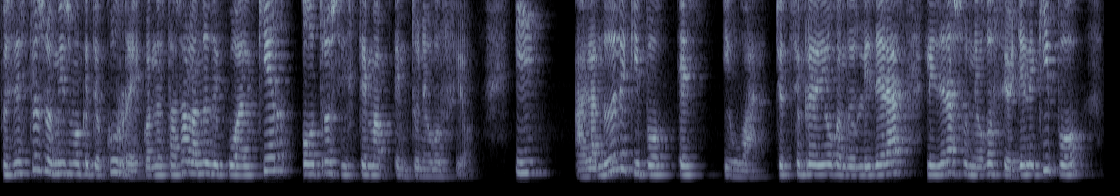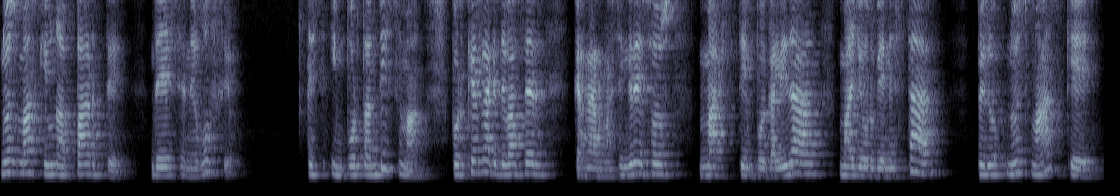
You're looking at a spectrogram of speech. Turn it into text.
Pues esto es lo mismo que te ocurre cuando estás hablando de cualquier otro sistema en tu negocio. Y hablando del equipo es igual. Yo siempre digo, cuando lideras, lideras un negocio y el equipo no es más que una parte de ese negocio. Es importantísima porque es la que te va a hacer ganar más ingresos, más tiempo de calidad, mayor bienestar, pero no es más que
